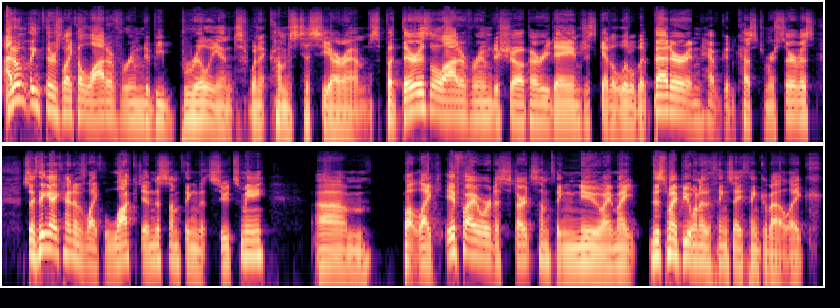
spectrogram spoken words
I don't think there's like a lot of room to be brilliant when it comes to CRMs, but there is a lot of room to show up every day and just get a little bit better and have good customer service. So I think I kind of like lucked into something that suits me. Um, but like if I were to start something new, I might. This might be one of the things I think about. Like,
